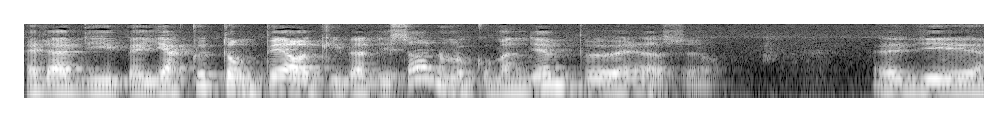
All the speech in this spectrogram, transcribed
elle a dit, ben, il n'y a que ton père qui va descendre, me commander un peu, hein, la sœur. Elle dit, euh,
